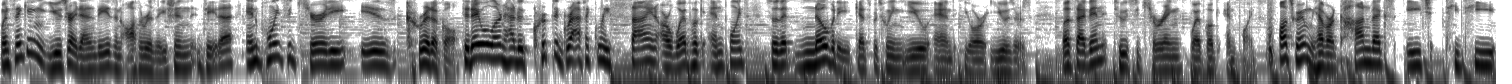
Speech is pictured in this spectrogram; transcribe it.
When syncing user identities and authorization data, endpoint security is critical. Today, we'll learn how to cryptographically sign our webhook endpoints so that nobody gets between you and your users. Let's dive in to securing webhook endpoints. On screen, we have our convex http.ts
